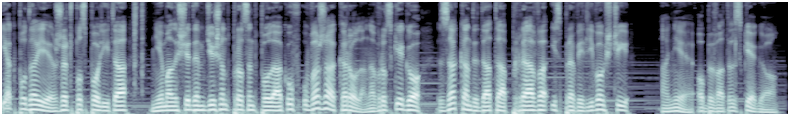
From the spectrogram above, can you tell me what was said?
Jak podaje Rzeczpospolita, niemal 70% Polaków uważa Karola Nawrockiego za kandydata Prawa i Sprawiedliwości, a nie obywatelskiego.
